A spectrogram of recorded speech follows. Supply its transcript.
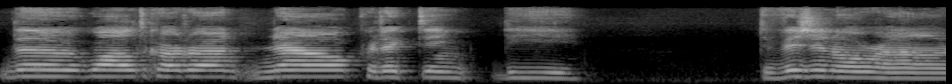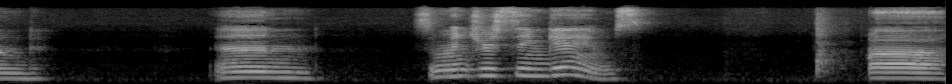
The wild card round. Now predicting the divisional round, and some interesting games. Uh,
